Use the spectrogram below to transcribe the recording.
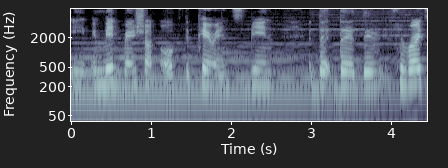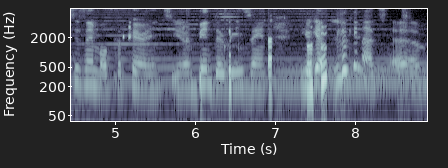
he, he made mention of the parents being the, the the favoritism of the parents, you know, being the reason. You get looking at um,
